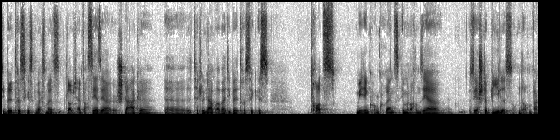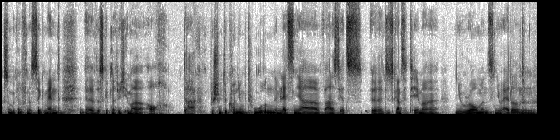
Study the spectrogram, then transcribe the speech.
Die Belletristik ist gewachsen, weil es, glaube ich, einfach sehr, sehr starke äh, Titel gab. Aber die Belletristik ist trotz Medienkonkurrenz immer noch ein sehr, sehr stabiles und auch ein Wachstum begriffenes Segment. Äh, es gibt natürlich immer auch da bestimmte Konjunkturen. Im letzten Jahr war das jetzt äh, dieses ganze Thema New Romance, New Adult, mhm.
